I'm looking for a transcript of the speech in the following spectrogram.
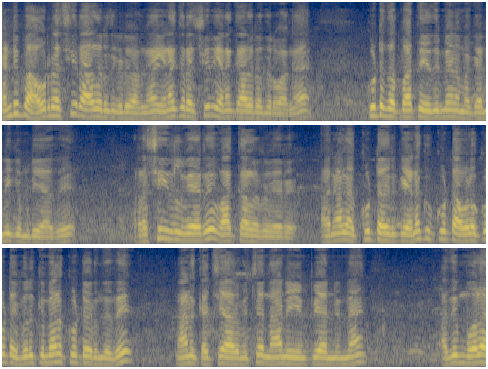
கண்டிப்பாக அவர் ரசிகர் ஆதரவு தருவாங்க. எனக்கு ரசிகர் எனக்கு ஆதரவு தருவாங்க. கூட்டத்தை பார்த்து எதுவுமே நம்ம கண்டிக்க முடியாது. ரசிகர்கள் வேறு வாக்காளர் வேறு. அதனால் கூட்டம் இருக்குது எனக்கு கூட்டம் அவ்வளோ கூட்டம். இவருக்கு மேலே கூட்டம் இருந்தது. நானும் கட்சி ஆரம்பித்தேன் நானும் எம்பியாக நின்னேன். அதுவும் போல்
